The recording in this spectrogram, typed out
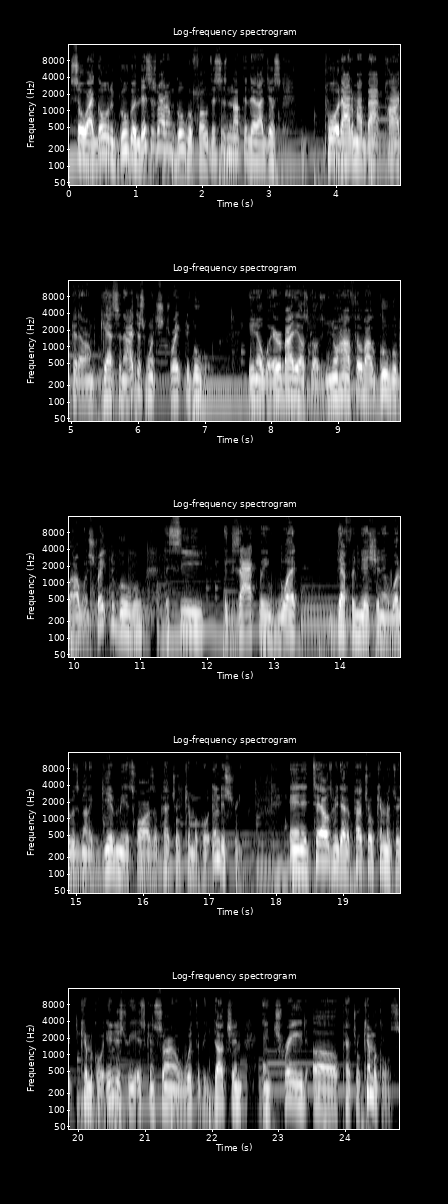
So I go to Google, and this is right on Google, folks. This is nothing that I just pulled out of my back pocket I'm guessing. I just went straight to Google, you know, where everybody else goes. You know how I feel about Google, but I went straight to Google to see exactly what definition and what it was going to give me as far as a petrochemical industry. And it tells me that a petrochemical industry is concerned with the production and trade of petrochemicals.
